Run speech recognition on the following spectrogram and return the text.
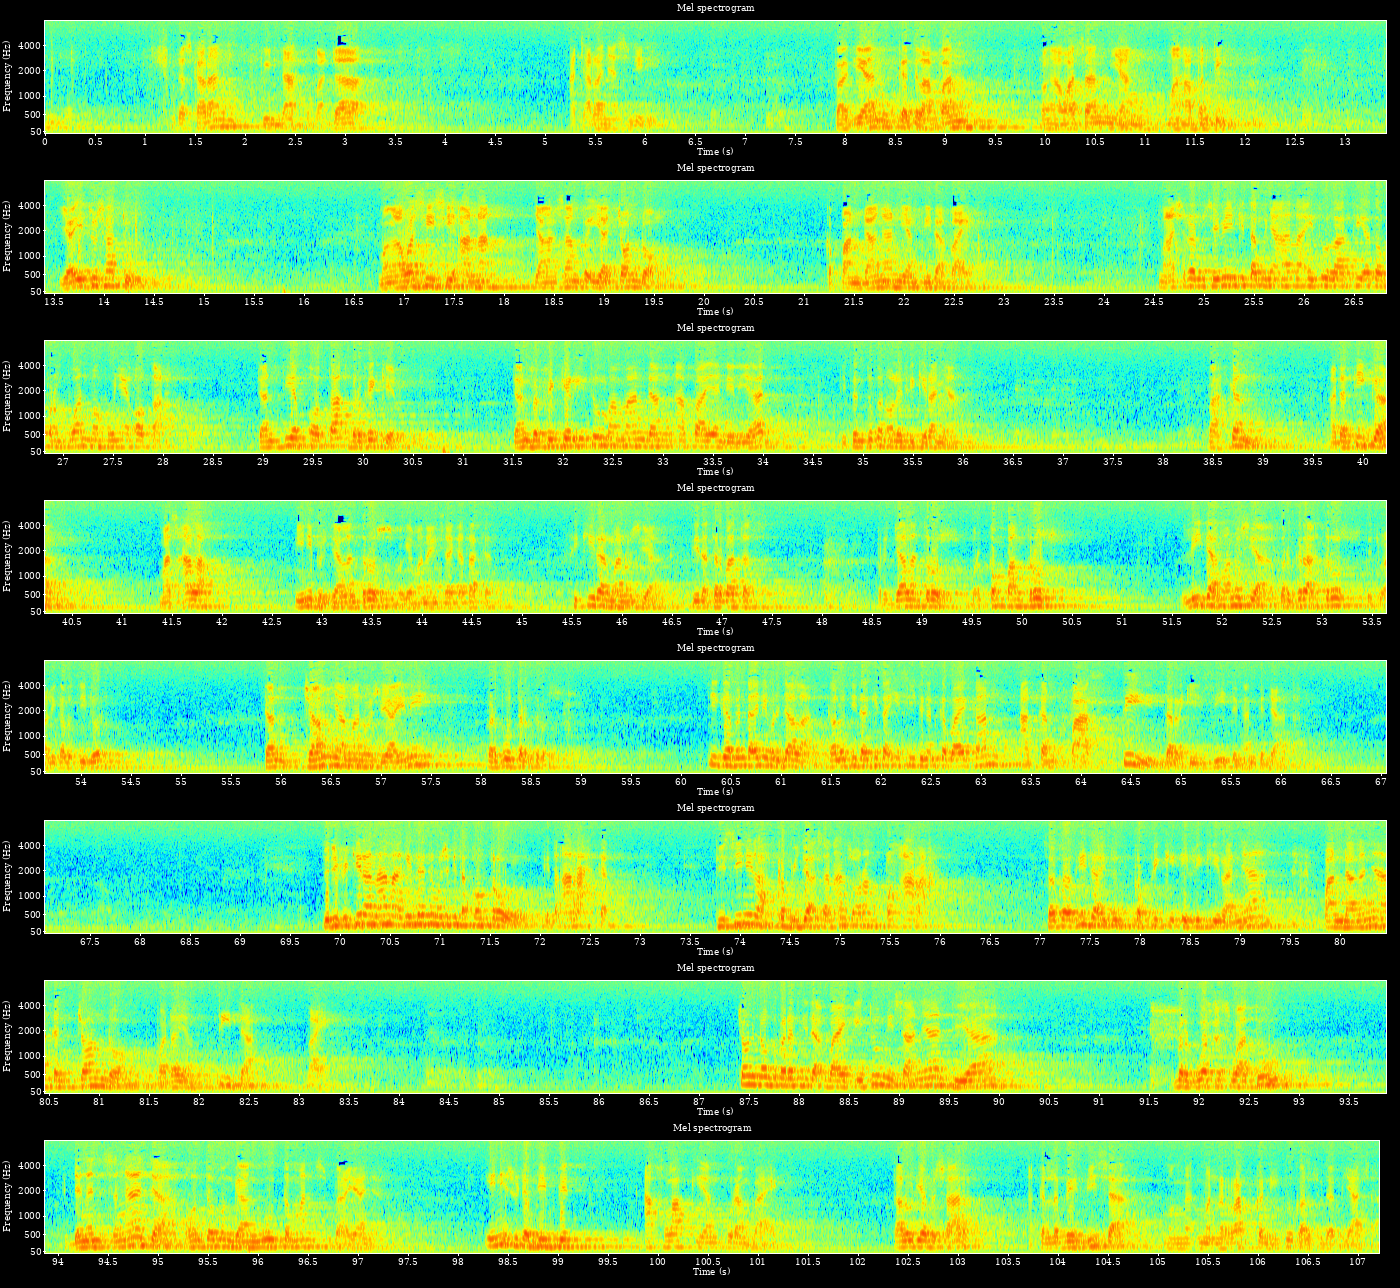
kita sekarang pindah kepada acaranya sendiri. Bagian ke-8 pengawasan yang maha penting. Yaitu satu mengawasi si anak jangan sampai ia condong ke pandangan yang tidak baik. Masyarakat muslimin kita punya anak itu laki atau perempuan mempunyai otak. Dan tiap otak berpikir dan berpikir itu memandang apa yang dilihat ditentukan oleh pikirannya bahkan ada tiga masalah ini berjalan terus bagaimana yang saya katakan. Pikiran manusia tidak terbatas. Berjalan terus, berkembang terus. Lidah manusia bergerak terus kecuali kalau tidur. Dan jamnya manusia ini berputar terus. Tiga benda ini berjalan. Kalau tidak kita isi dengan kebaikan, akan pasti terisi dengan kejahatan. Jadi pikiran anak kita itu mesti kita kontrol, kita arahkan. Di sinilah kebijaksanaan seorang pengarah. So, kalau tidak itu kepikir pikirannya, pandangannya akan condong kepada yang tidak baik. Condong kepada tidak baik itu misalnya dia berbuat sesuatu dengan sengaja untuk mengganggu teman sebayanya. Ini sudah bibit akhlak yang kurang baik. Kalau dia besar akan lebih bisa menerapkan itu kalau sudah biasa.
